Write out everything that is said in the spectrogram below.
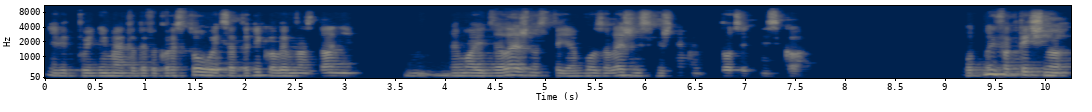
і відповідні методи використовуються тоді, коли в нас дані не мають залежностей або залежність між ними досить низька. От, ну і фактично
